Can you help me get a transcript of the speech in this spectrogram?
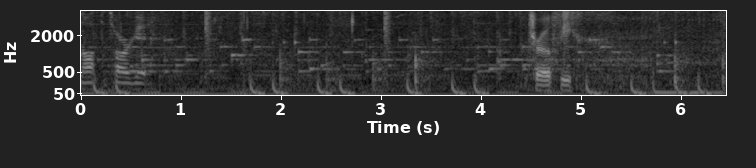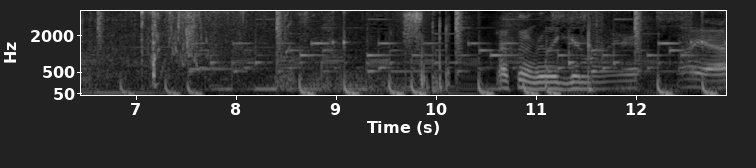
Not, not the target. Trophy. That's a really good one there. Oh yeah.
